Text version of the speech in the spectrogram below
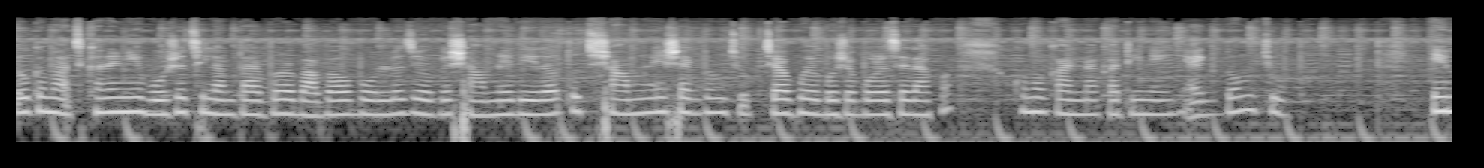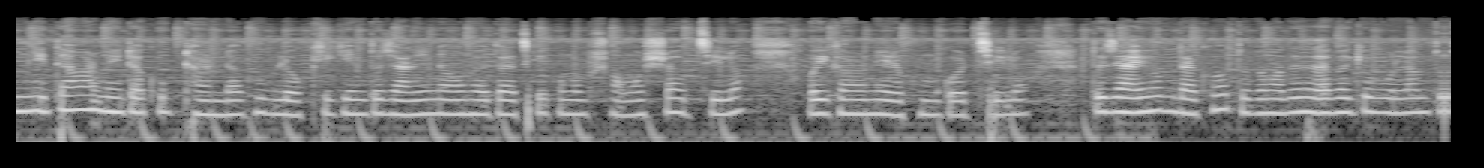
তো ওকে মাঝখানে নিয়ে বসেছিলাম, তারপর বাবাও বলল যে ওকে সামনে দিয়ে দাও। তো সামনে এসে একদম চুপচাপ হয়ে বসে পড়েছে, দেখো কোনো কান্নাকাটি নেই, একদম চুপ। এমনিতে আমার মেয়েটা খুব ঠান্ডা, খুব লক্ষ্মী, কিন্তু জানি না ওর হয়তো আজকে কোনো সমস্যা হচ্ছিল, ওই কারণে এরকম করছিল। তো যাই হোক, দেখো, তো তোমাদের দাদাভাইকে বললাম, তো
